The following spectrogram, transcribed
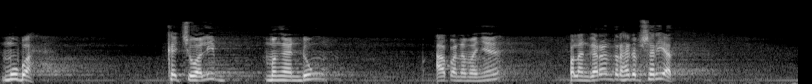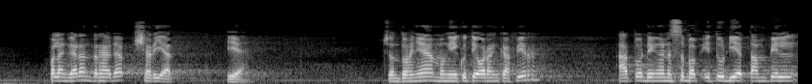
mubah kecuali mengandung apa namanya? Pelanggaran terhadap syariat. Pelanggaran terhadap syariat. Iya. Contohnya mengikuti orang kafir atau dengan sebab itu dia tampil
